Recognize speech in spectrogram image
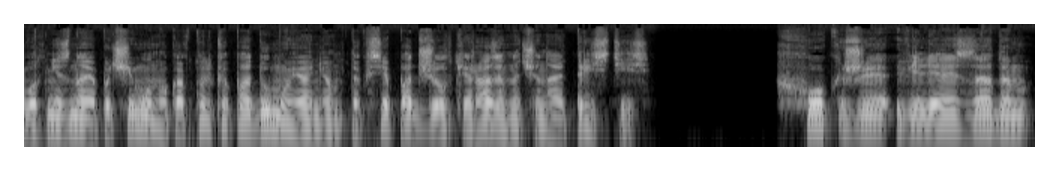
Вот не знаю почему, но как только подумаю о нем, так все поджилки разом начинают трястись. Хок же, виляя задом,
